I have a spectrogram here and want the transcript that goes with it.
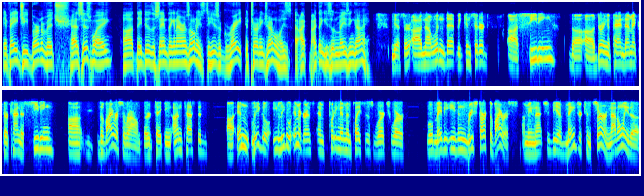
if A.G. Brnovich has his way, uh, they do the same thing in Arizona. He's, he's a great attorney general. He's, I, I think he's an amazing guy. Yes, sir. Uh, now, wouldn't that be considered uh, seeding the uh, during a pandemic? They're kind of seeding uh, the virus around. They're taking untested, uh, illegal illegal immigrants and putting them in places which were will maybe even restart the virus. I mean, that should be a major concern. Not only the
